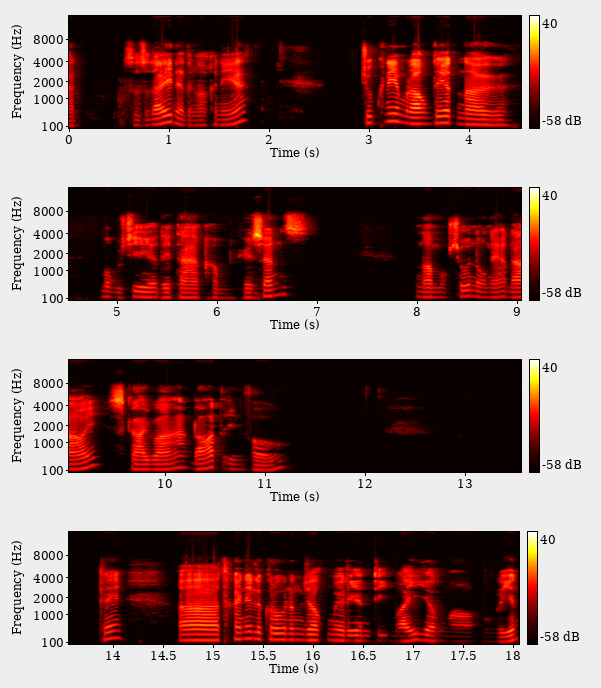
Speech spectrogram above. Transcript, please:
ាទសួស្តីអ្នកទាំងអស់គ្នាជួបគ្នាម្ដងទៀតនៅមុខវិជ្ជា Data Communications នាំមកជូនលោកអ្នកដោយ skywar.info អូខេអឺថ្ងៃនេះលោកគ្រូនឹងយកមេរៀនទី3យកមកបង្រៀន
